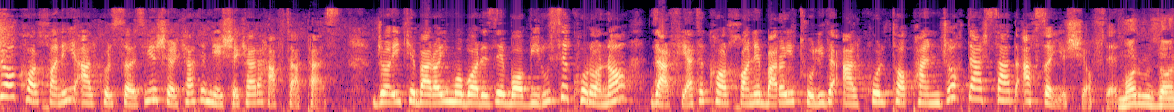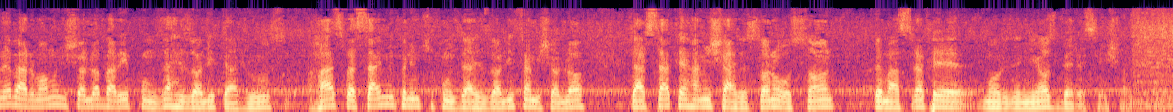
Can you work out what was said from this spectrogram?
اینجا کارخانه الکل سازی شرکت نیشکر هفت‌تپه است. جایی که برای مبارزه با ویروس کرونا ظرفیت کارخانه برای تولید الکل تا 50 درصد افزایش یافته. ما روزانه برنامه‌مون ان برای 15 هزار لیتر در روز هست و سعی می‌کنیم که 15 هزار لیتر هم ان در سطح همین شهرستان و استان به مصرف مورد نیاز برسه ایشالله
